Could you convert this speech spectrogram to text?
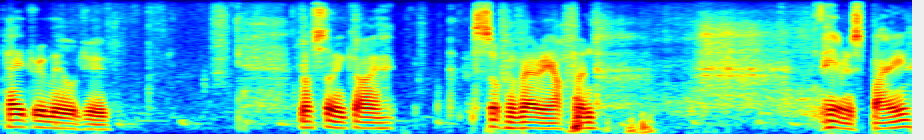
Powdery mildew. Not something I suffer very often here in Spain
